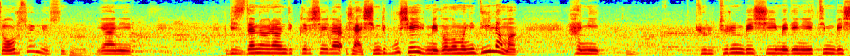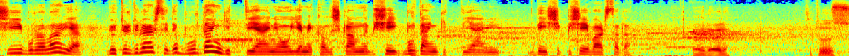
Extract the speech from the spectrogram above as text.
doğru söylüyorsun. Evet. Yani bizden öğrendikleri şeyler yani şimdi bu şey megalomani değil ama hani kültürün beşiği, medeniyetin beşiği buralar ya götürdülerse de buradan gitti yani o yemek alışkanlığı bir şey buradan gitti yani değişik bir şey varsa da. Öyle öyle. Titus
